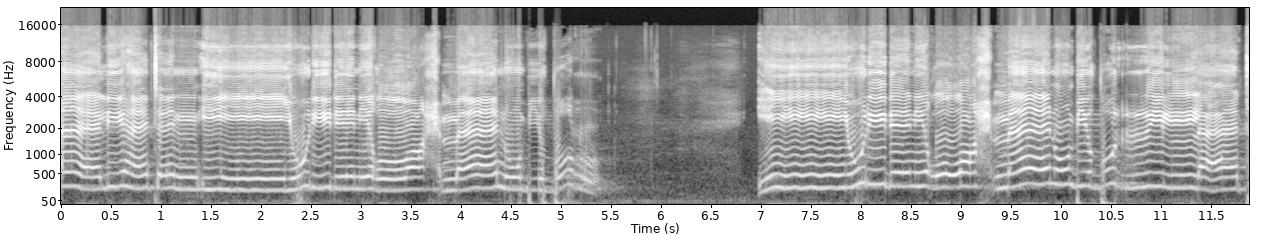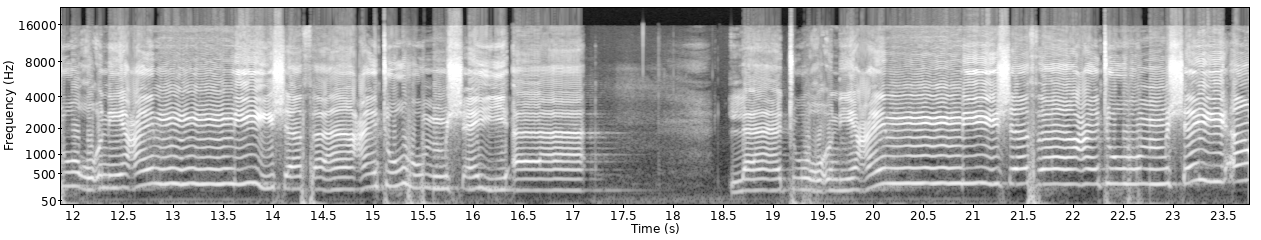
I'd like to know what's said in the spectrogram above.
آلهة إن يردني الرحمن بضر؟ إن يردني الرحمن بضر لا تغن عني شفاعتهم شيئا. لا تغن عني شفاعتهم شيئا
